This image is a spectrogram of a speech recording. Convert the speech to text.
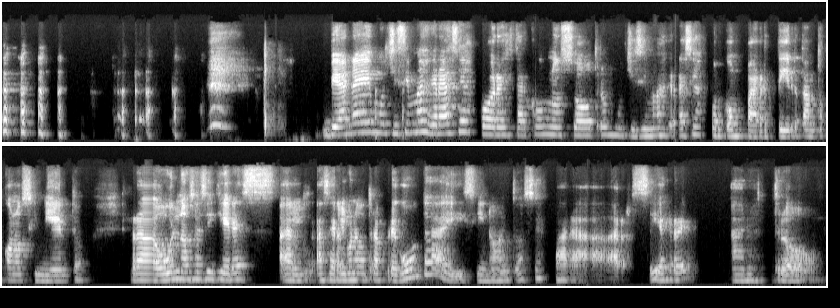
Vianey, muchísimas gracias por estar con nosotros, muchísimas gracias por compartir tanto conocimiento. Raúl, no sé si quieres hacer alguna otra pregunta y si no, entonces para dar cierre a nuestro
